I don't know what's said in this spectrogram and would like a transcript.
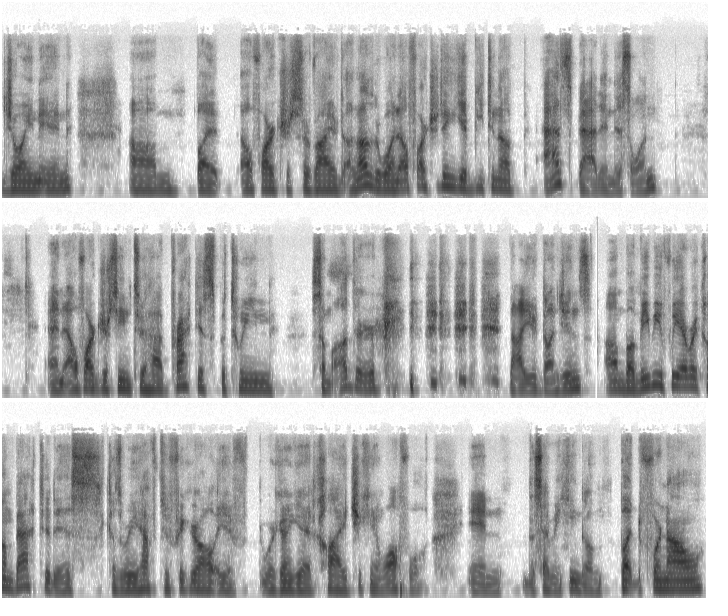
join in. Um, but Elf Archer survived another one. Elf Archer didn't get beaten up as bad in this one. And Elf Archer seemed to have practice between some other your dungeons. Um, but maybe if we ever come back to this, because we have to figure out if we're gonna get Clyde chicken and waffle in the Seven Kingdom. But for now,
